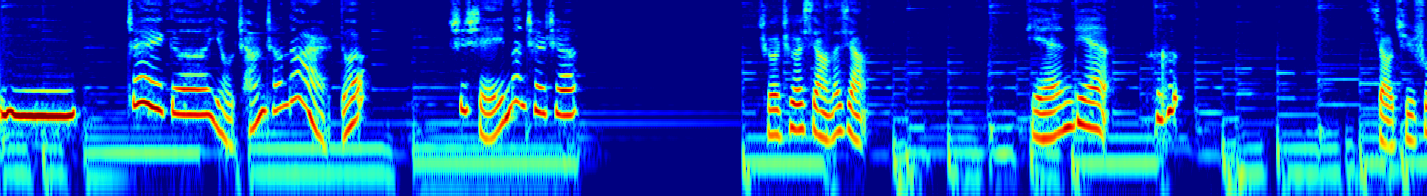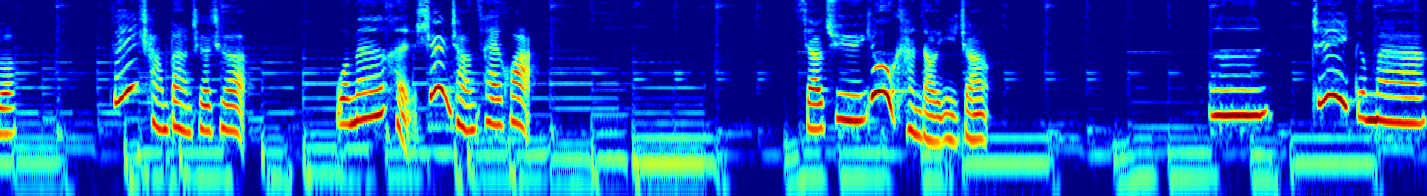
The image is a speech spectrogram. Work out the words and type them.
嗯，这个有长长的耳朵，是谁呢？车车。车车想了想，甜甜，呵呵。小趣说。非常棒，车车，我们很擅长猜画。小趣又看到了一张，嗯，这个嘛，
